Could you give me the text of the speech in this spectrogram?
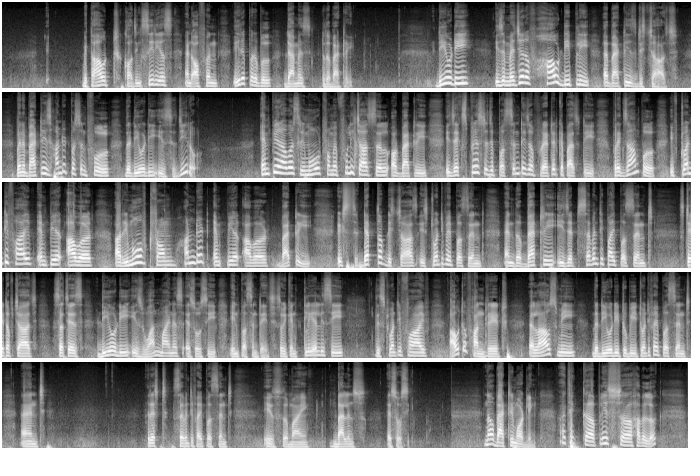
without causing serious and often irreparable damage to the battery. DOD is a measure of how deeply a battery is discharged. When a battery is 100 percent full, the DOD is 0 ampere hours removed from a fully charged cell or battery is expressed as a percentage of rated capacity. For example, if 25 ampere hour are removed from 100 ampere hour battery, its depth of discharge is 25 percent and the battery is at 75 percent state of charge such as DOD is 1 minus SOC in percentage. So, you can clearly see this 25 out of 100 allows me the DOD to be 25 percent and rest 75 percent is my balance SOC. Now, battery modeling. I think uh, please uh, have a look.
